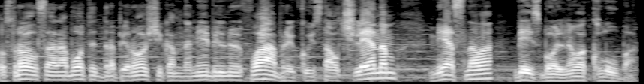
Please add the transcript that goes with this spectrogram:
Устроился работать драпировщиком на мебельную фабрику и стал членом местного бейсбольного клуба.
